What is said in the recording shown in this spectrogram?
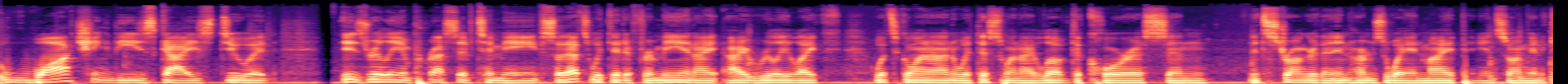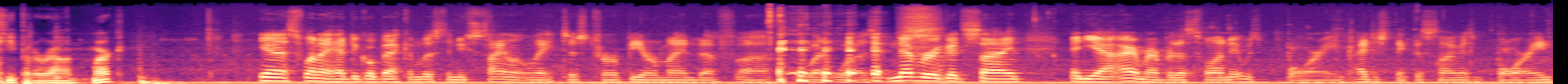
watching these guys do it is really impressive to me. So that's what did it for me. And I, I really like what's going on with this one. I love the chorus and it's stronger than In Harm's Way, in my opinion. So I'm going to keep it around. Mark? Yeah, that's one I had to go back and listen to silently just to be reminded of uh, what it was. Never a good sign. And yeah, I remember this one. It was boring. I just think this song is boring.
